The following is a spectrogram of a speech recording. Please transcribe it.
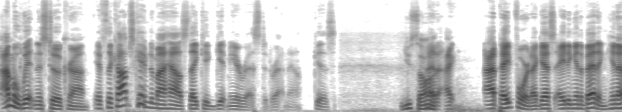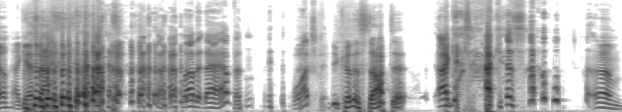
I'm a witness to a crime. If the cops came to my house, they could get me arrested right now because you saw I, it. I, I paid for it. I guess aiding and abetting. You know, I guess I, I allowed it to happen. Watched it. You could have stopped it. I guess. I guess so. um.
